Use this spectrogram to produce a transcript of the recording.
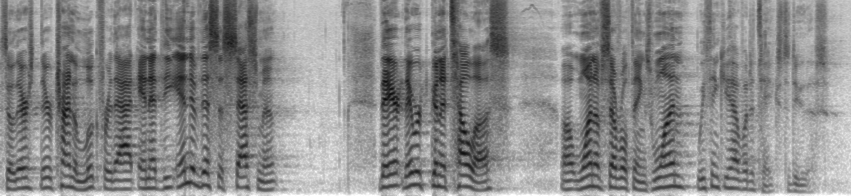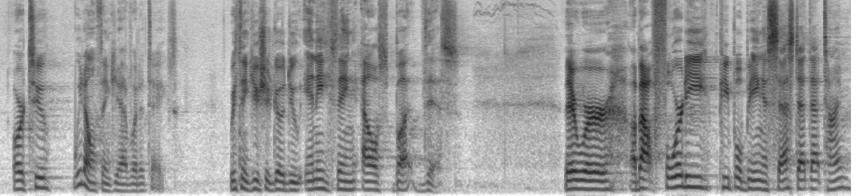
So they're, they're trying to look for that. And at the end of this assessment, they they were going to tell us uh, one of several things. One, we think you have what it takes to do this. Or two, we don't think you have what it takes. We think you should go do anything else but this. There were about 40 people being assessed at that time,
